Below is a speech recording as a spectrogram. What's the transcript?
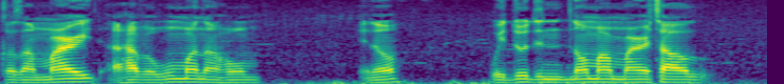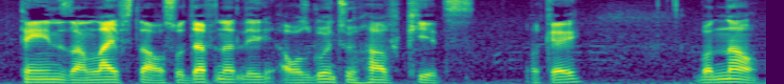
Because I'm married, I have a woman at home, you know. We do the normal marital things and lifestyle. So definitely I was going to have kids. Okay? But now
